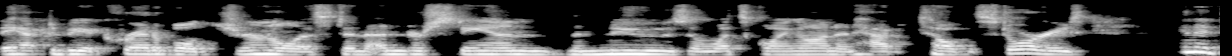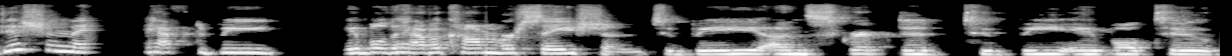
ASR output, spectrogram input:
They have to be a credible journalist and understand the news and what's going on and how to tell the stories. In addition, they have to be able to have a conversation, to be unscripted, to be able to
